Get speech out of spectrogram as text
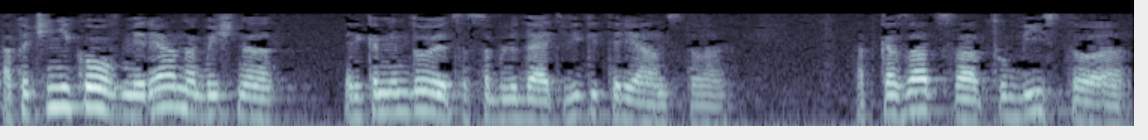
от учеников мирян обычно рекомендуется соблюдать вегетарианство, отказаться от убийства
